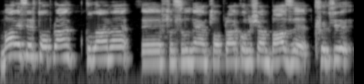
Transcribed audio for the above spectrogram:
Maalesef toprağın kulağına e, fısıldayan, toprağa konuşan bazı kötü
